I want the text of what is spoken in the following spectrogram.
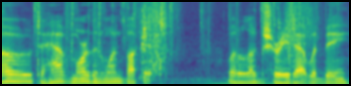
Oh, to have more than one bucket. What a luxury that would be.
